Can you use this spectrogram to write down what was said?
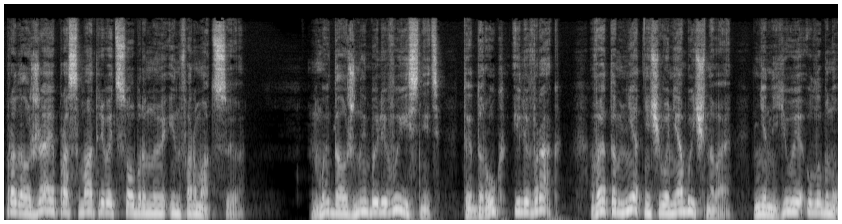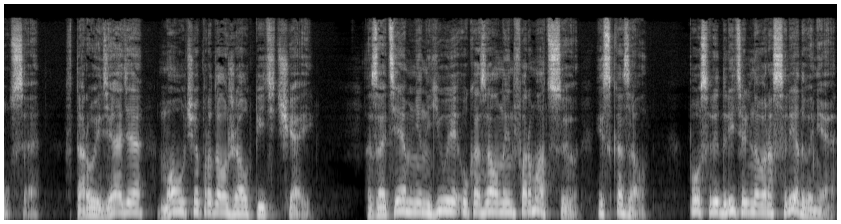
продолжая просматривать собранную информацию. «Мы должны были выяснить, ты друг или враг. В этом нет ничего необычного», — Нин Юэ улыбнулся. Второй дядя молча продолжал пить чай. Затем Нин Юэ указал на информацию и сказал, «После длительного расследования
